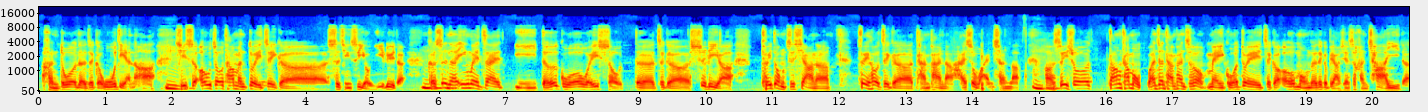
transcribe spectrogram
很多的这个污点了哈。嗯，其实欧洲他们对这个事情是有疑虑的。可是呢，因为在以德国为首的这个势力啊推动之下呢，最后这个谈判呢还是完成了。嗯，啊，所以说。当他们完成谈判之后，美国对这个欧盟的这个表现是很诧异的，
